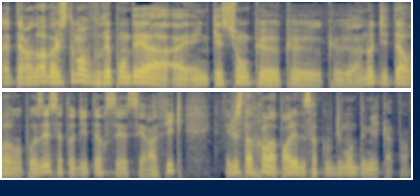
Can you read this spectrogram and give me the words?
Latéral droit, bah justement, vous répondez à, à une question que, que, que un auditeur va vous poser. Cet auditeur, c'est c'est Rafik. Et juste après, on va parler de sa Coupe du Monde 2014.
